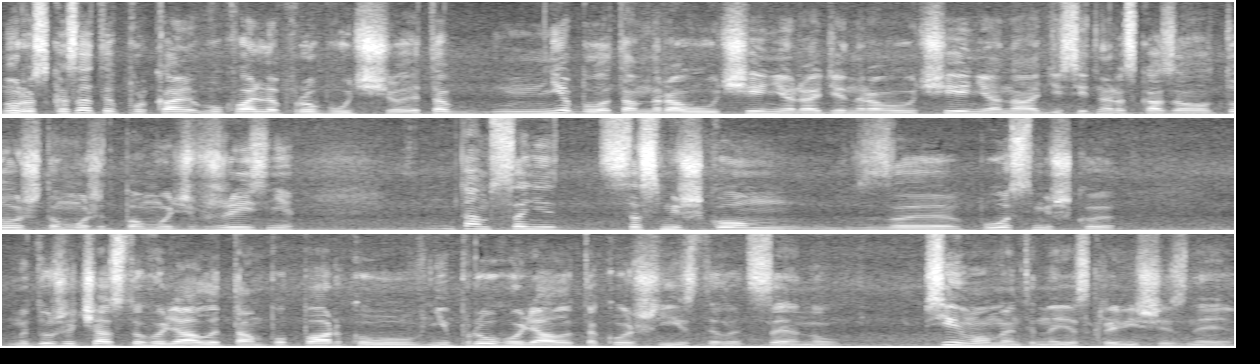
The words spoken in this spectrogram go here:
ну, розказати про- буквально про будь-що. Это не было там нравоучения ради нравоучения, она действительно рассказывала то, что может помочь в жизни. Ну, Там со, со смішком, з посмішкою. Ми дуже часто гуляли там по парку, в Дніпру гуляли, також їздили. Це ну, всі моменти найяскравіші з нею.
